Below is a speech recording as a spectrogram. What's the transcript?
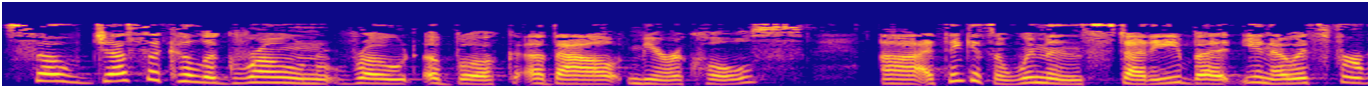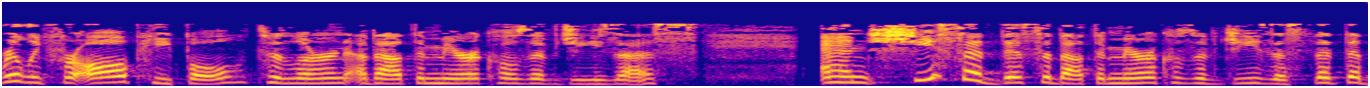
so, Jessica LaGrone wrote a book about miracles. Uh, I think it's a women's study, but you know, it's for really for all people to learn about the miracles of Jesus. And she said this about the miracles of Jesus, that the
